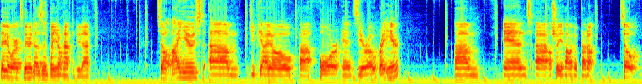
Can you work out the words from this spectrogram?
Maybe it works, maybe it doesn't, but you don't have to do that. So I used um, GPIO uh, 4 and 0 right here. Um, and uh, I'll show you how I hook that up. So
